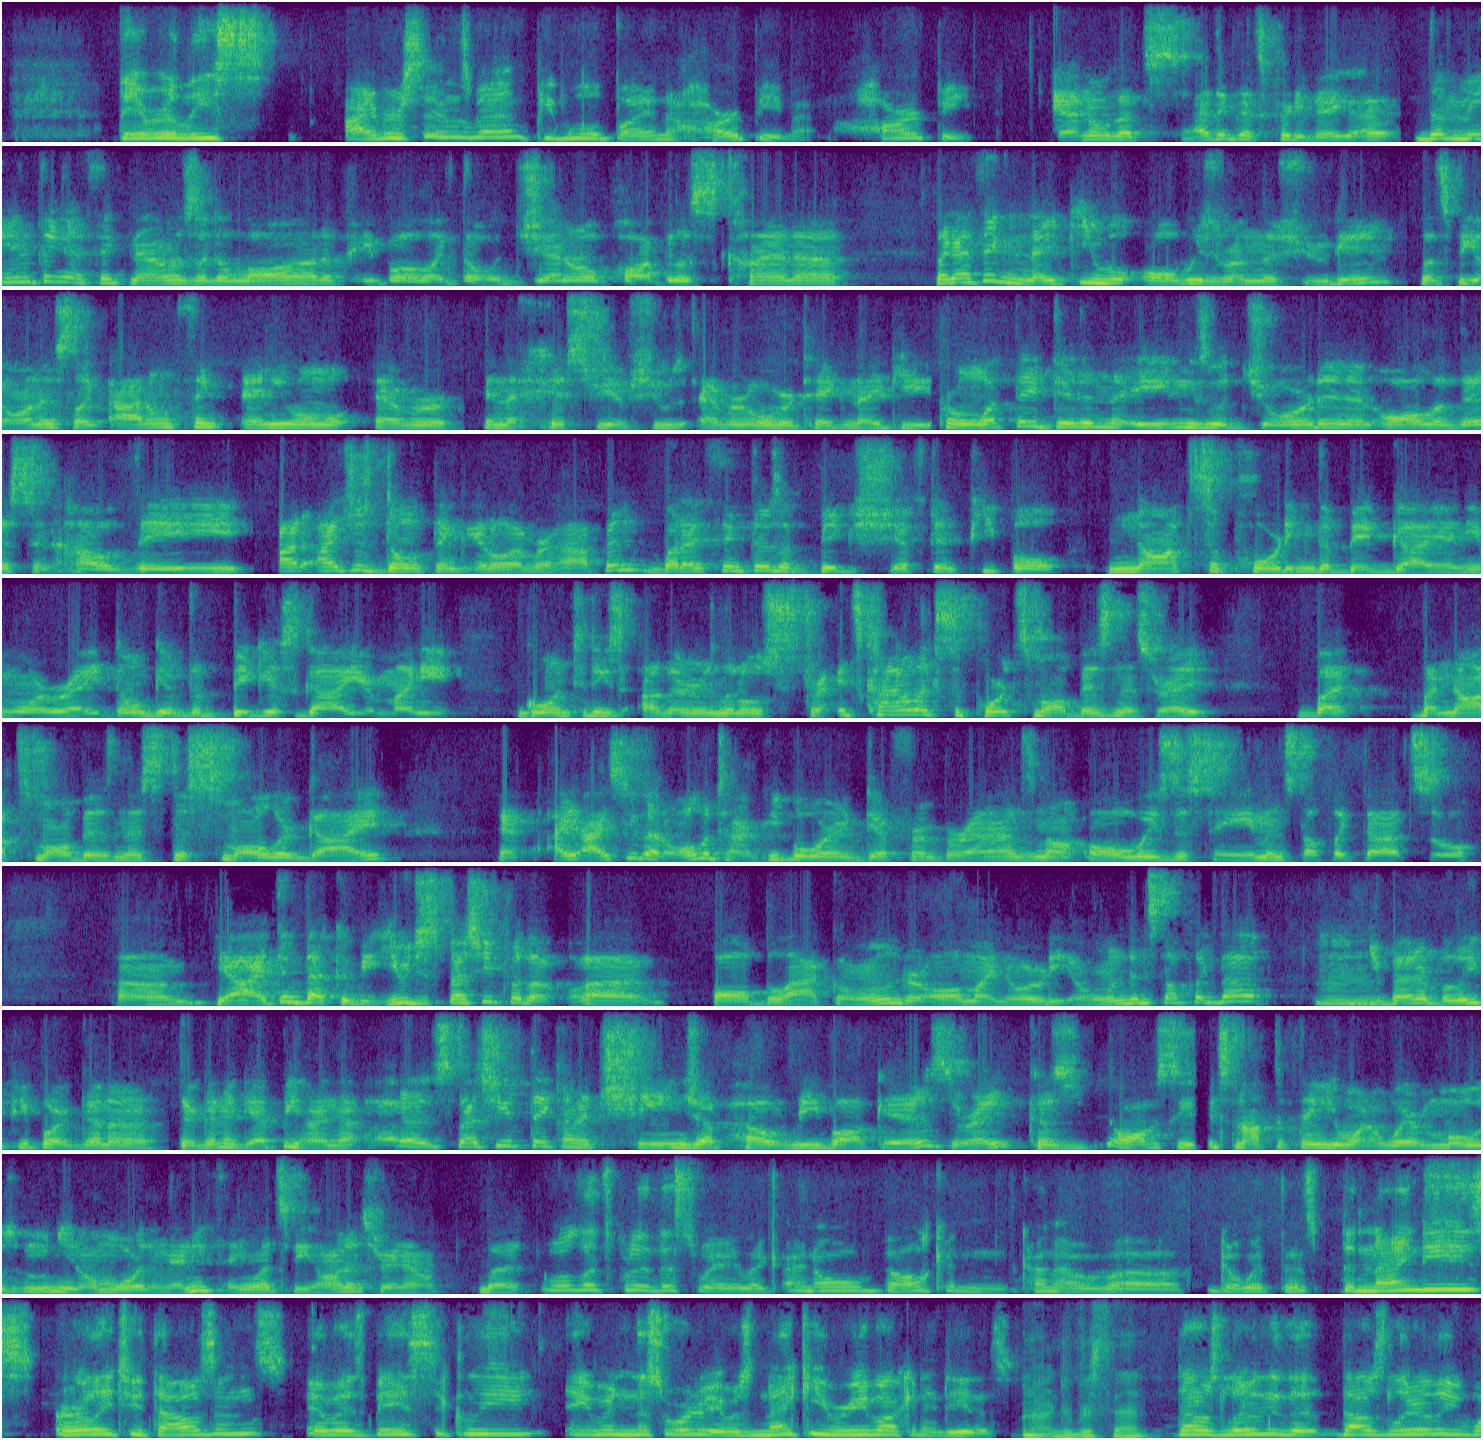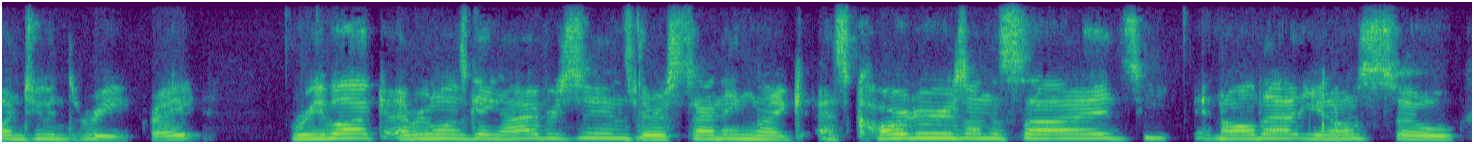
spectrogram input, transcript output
they release Iversons, man. People will buy in a heartbeat, man. Heartbeat. Yeah, no, that's. I think that's pretty big. I, the main thing I think now is like a lot of people, like the general populace, kind of like. I think Nike will always run the shoe game. Let's be honest. Like, I don't think anyone will ever, in the history of shoes, ever overtake Nike. From what they did in the '80s with Jordan and all of this, and how they, I, I just don't think it'll ever happen. But I think there's a big shift in people not supporting the big guy anymore. Right? Don't give the biggest guy your money go into these other little it's kind of like support small business right? But but not small business the smaller guy. I, I see that all the time people wearing different brands not always the same and stuff like that. So um, yeah i think that could be huge especially for the uh, all black owned or all minority owned and stuff like that you better believe people are gonna they're gonna get behind that uh, especially if they kind of change up how reebok is right because obviously it's not the thing you want to wear most you know more than anything let's be honest right now but Well, let's put it this way. Like, I know Bell can kind of uh, go with this. The 90s, early 2000s, it was basically, even in this order, it was Nike, Reebok, and Adidas. 100%. That was literally the, that was literally one, two, and three, right? Reebok, everyone's getting Iversons. They're standing like as Carters on the sides and all that, you know. So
